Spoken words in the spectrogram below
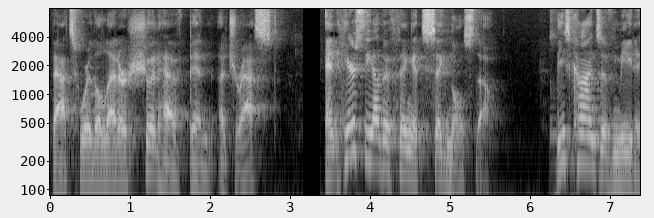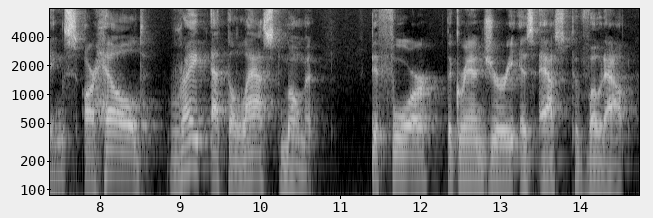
that's where the letter should have been addressed. And here's the other thing it signals, though. These kinds of meetings are held right at the last moment before the grand jury is asked to vote out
